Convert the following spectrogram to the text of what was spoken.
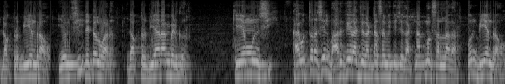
Doctor B N Rau M C Setalvad doctor B R Ambedkar K M Munshi काय उत्तर असेल? भारतीय राज्यघटना समितीचे घटनात्मक सल्लागार. कोण? B N Rao.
